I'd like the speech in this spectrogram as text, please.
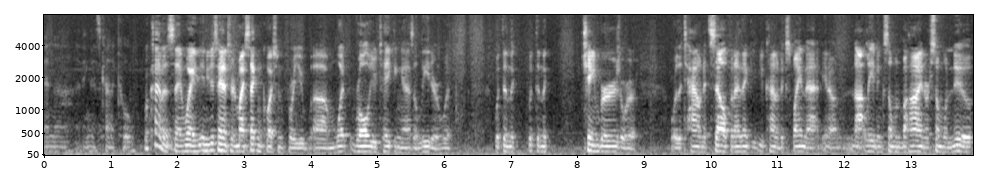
and uh, I think that's kind of cool. We're kind of the same way, and you just answered my second question for you. Um, what role are you taking as a leader with, within the within the chambers or or the town itself? And I think you kind of explained that. You know, not leaving someone behind or someone new,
